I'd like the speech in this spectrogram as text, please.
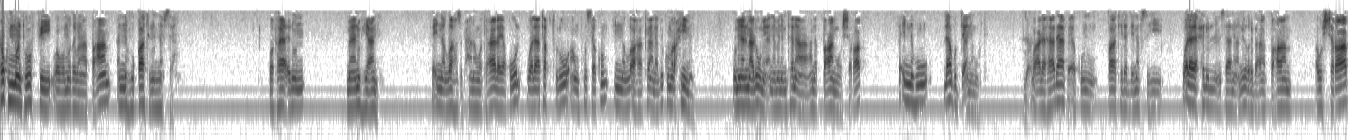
حكم من توفي وهو مضرب عن الطعام أنه قاتل نفسه وفاعل ما نهي عنه. فإن الله سبحانه وتعالى يقول ولا تقتلوا أنفسكم إن الله كان بكم رحيما ومن المعلوم أن من امتنع عن الطعام والشراب فإنه لا بد أن يموت. نعم. وعلى هذا فيكون قاتلا لنفسه ولا يحل للإنسان أن يضرب عن الطعام أو الشراب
